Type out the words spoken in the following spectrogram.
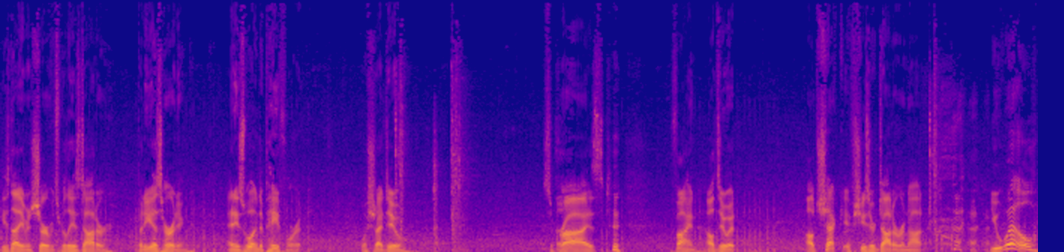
He's not even sure if it's really his daughter, but he is hurting, and he's willing to pay for it. What should I do? Surprise. Fine, I'll do it. I'll check if she's your daughter or not. you will?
